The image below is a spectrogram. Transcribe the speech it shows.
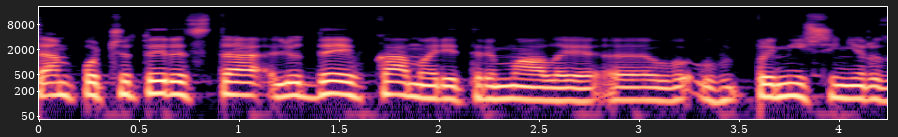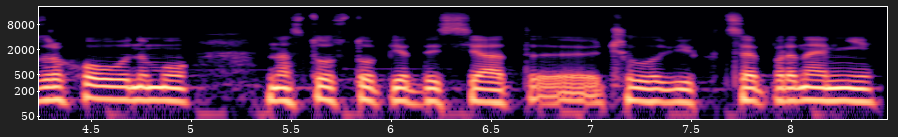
Там по 400 людей в камері тримали е, в приміщенні, розрахованому на 100-150 е, чоловік. Це принаймні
